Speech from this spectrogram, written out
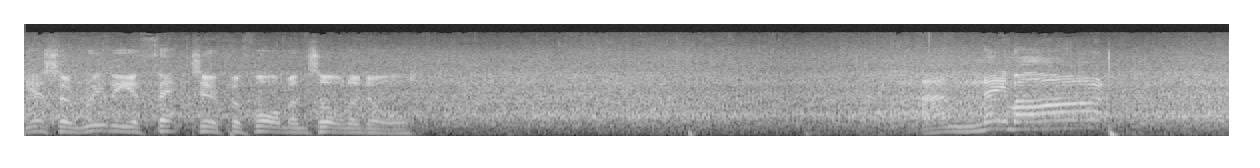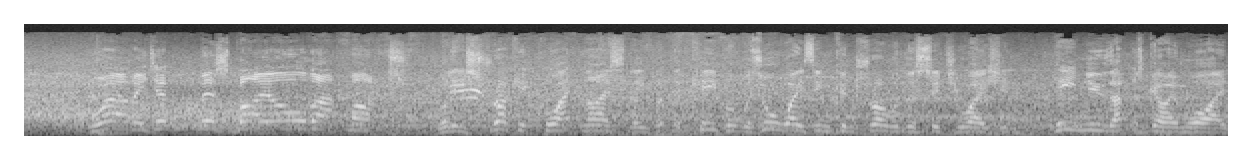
Yes, a really effective performance all in all. And Neymar. Well, he didn't miss by all that much. Well, he struck it quite nicely, but the keeper was always in control of the situation. He knew that was going wide.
